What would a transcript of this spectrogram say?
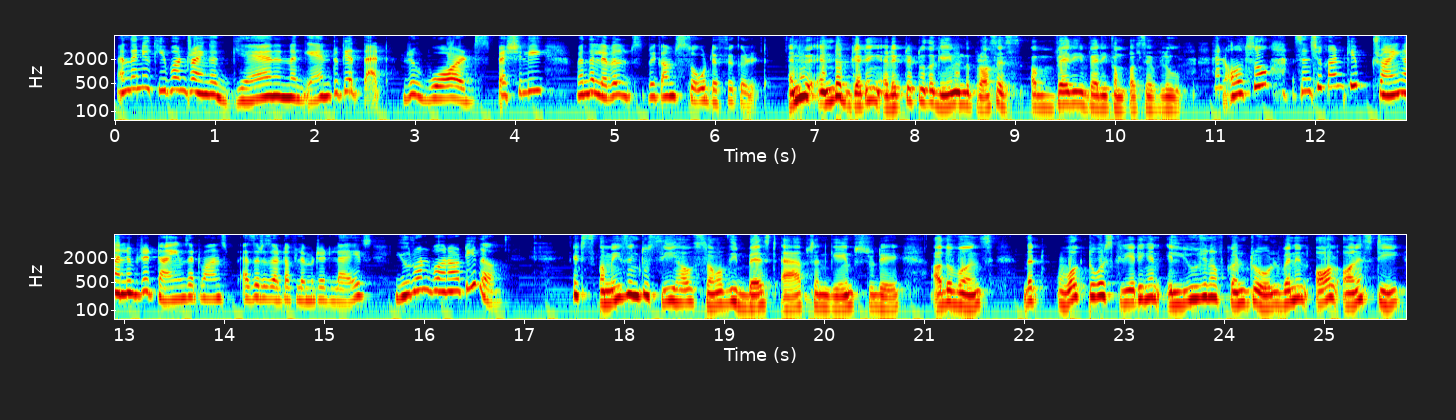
And then you keep on trying again and again to get that reward, especially when the levels become so difficult. And you end up getting addicted to the game in the process. A very, very compulsive loop. And also, since you can't keep trying unlimited times at once as a result of limited lives, you don't burn out either. It's amazing to see how some of the best apps and games today are the ones that work towards creating an illusion of control when, in all honesty,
